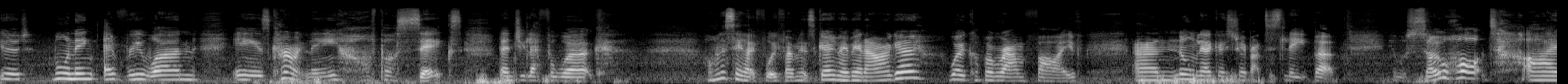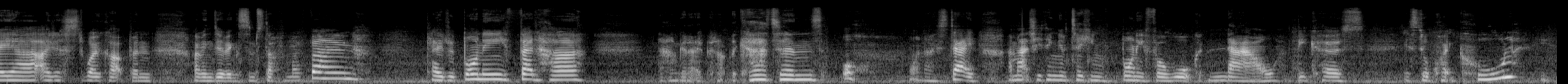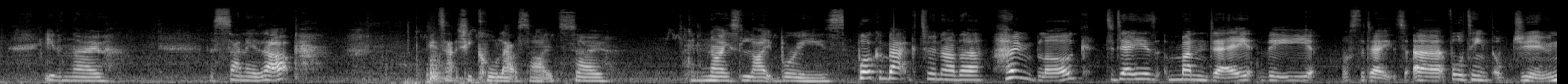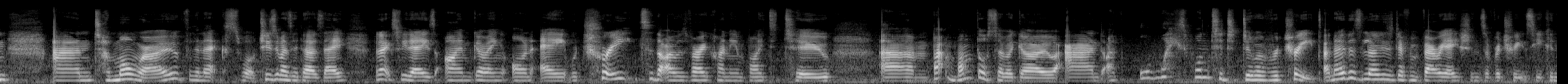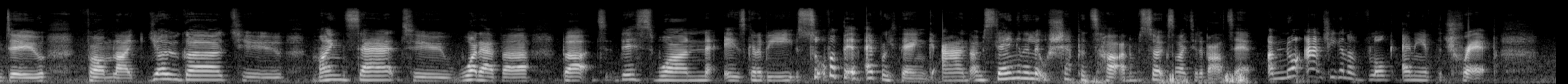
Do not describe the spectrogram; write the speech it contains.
Good morning everyone. It is currently half past six. Benji left for work, I want to say like 45 minutes ago, maybe an hour ago. Woke up around five and normally I go straight back to sleep but it was so hot I, uh, I just woke up and I've been doing some stuff on my phone, played with Bonnie, fed her. Now I'm going to open up the curtains. Oh, what a nice day. I'm actually thinking of taking Bonnie for a walk now because it's still quite cool even though the sun is up. It's actually cool outside so a nice light breeze. Welcome back to another home vlog. Today is monday the what's the date? Uh 14th of june. And tomorrow for the next well tuesday wednesday thursday the next few days i'm going on a retreat that i was very kindly invited to um, about a month or so ago and I've always wanted to do a retreat. I know there's loads of different variations of retreats you can do from like yoga to mindset to whatever but this one is going to be sort of a bit of everything and I'm staying in a little shepherd's hut and I'm so excited about it. I'm not actually going to vlog any of the trip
